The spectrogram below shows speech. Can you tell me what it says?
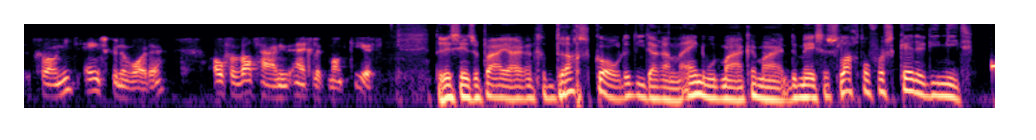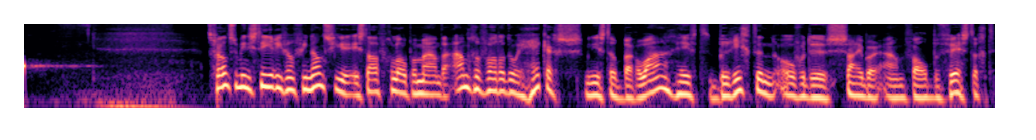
het gewoon niet eens kunnen worden over wat haar nu eigenlijk mankeert. Er is sinds een paar jaar een gedragscode die daaraan een einde moet maken... maar de meeste slachtoffers kennen die niet. Het Franse ministerie van Financiën is de afgelopen maanden aangevallen door hackers. Minister Barois heeft berichten over de cyberaanval bevestigd.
